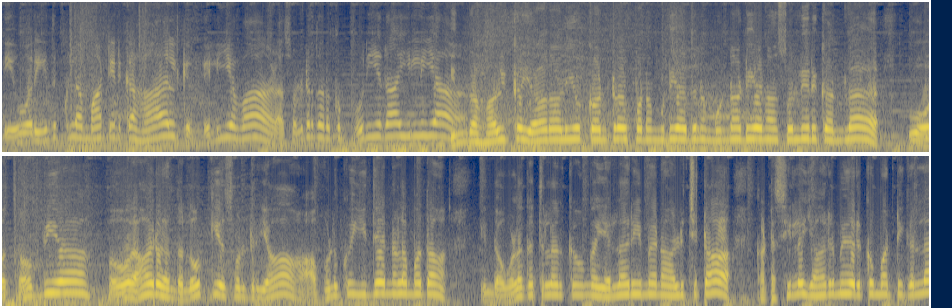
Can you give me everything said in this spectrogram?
நீ ஒரு இதுக்குள்ள மாட்டிருக்க ஹால்க் வெளியே வா. நான் சொல்றது உனக்கு புரியுதா இல்லையா? இந்த ஹல்கை யாராலையும் கண்ட்ரோல் பண்ண முடியாதுன்னு முன்னாடியே நான் சொல்லியிருக்கேன்ல. ஓ தம்பியா? ஓ யாரு அந்த லோக்கிய சொல்றியா? அவனுக்கும் இதே நிலைமை தான் இந்த உலகத்துல இருக்கவங்க எல்லாரையுமே நான் அழிச்சிட்டா கடைசியில யாருமே இருக்க மாட்டீங்கல்ல.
